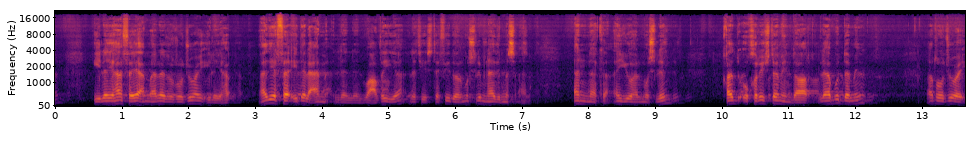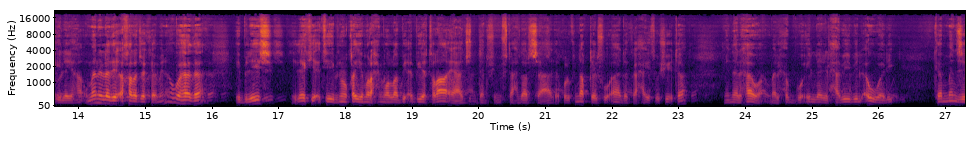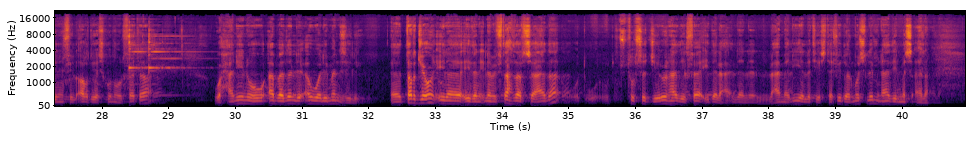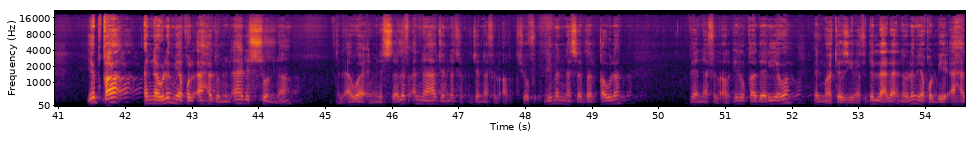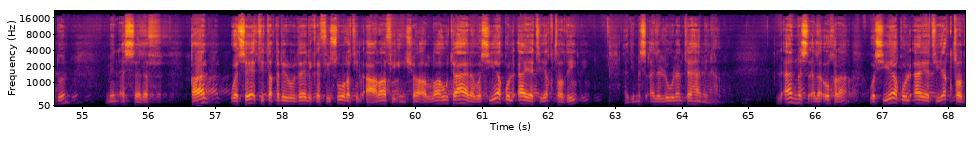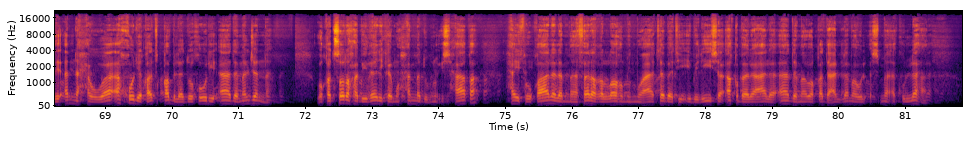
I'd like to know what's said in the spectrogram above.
إليها فيعمل للرجوع إليها. هذه الفائدة العام الوعظية التي يستفيدها المسلم من هذه المسألة. أنك أيها المسلم قد أخرجت من دار لا بد من الرجوع إليها. ومن الذي أخرجك منها؟ هو هذا إبليس. لذلك يأتي ابن القيم رحمه الله بأبيات رائعة جدا في مفتاح دار السعادة. يقول لك نقل فؤادك حيث شئت من الهوى ما الحب إلا للحبيب الأول. كم منزل في الأرض يسكنه الفتى وحنينه أبدا لأول منزل. ترجعون إلى إذا إلى مفتاح دار السعادة تسجلون هذه الفائدة العملية التي يستفيدها المسلم من هذه المسألة. يبقى أنه لم يقل أحد من أهل السنة الأوائل من السلف أنها جنة, جنة في الأرض. شوف لمن نسب القول بأنها في الأرض إلى القادرية والمعتزلة. فدل على أنه لم يقل به أحد من السلف قال وسيأتي تقرير ذلك في سورة الأعراف إن شاء الله تعالى وسياق الآية يقتضي هذه مسألة الأولى انتهى منها. الآن مسألة أخرى وسياق الآية يقتضي أن حواء خلقت قبل دخول آدم الجنة. وقد صرح بذلك محمد بن إسحاق حيث قال لما فرغ الله من معاتبة إبليس أقبل على آدم وقد علمه الأسماء كلها.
